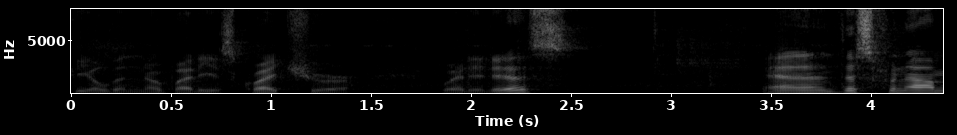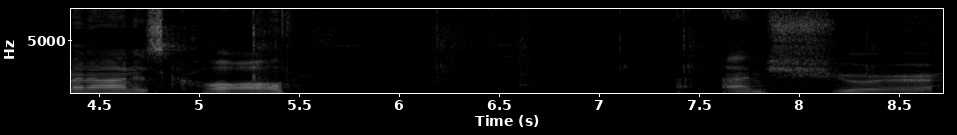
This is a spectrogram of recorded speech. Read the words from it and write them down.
field and nobody is quite sure what it is. And this phenomenon is called I'm sure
